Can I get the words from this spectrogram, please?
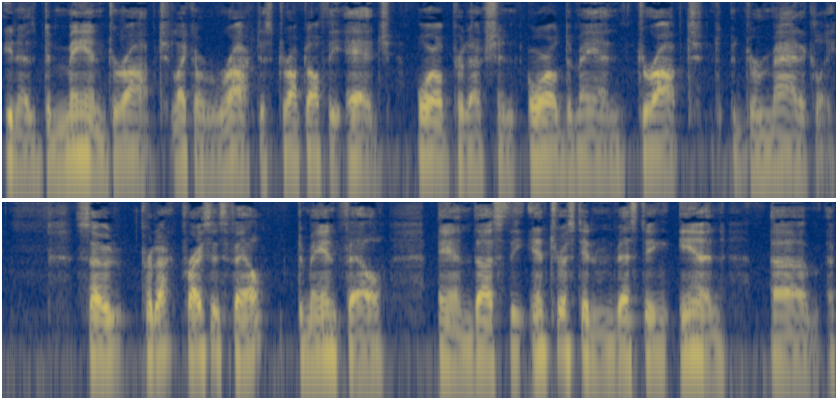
You know, demand dropped like a rock, just dropped off the edge. Oil production, oil demand dropped dramatically. So product prices fell, demand fell, and thus the interest in investing in um, a,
